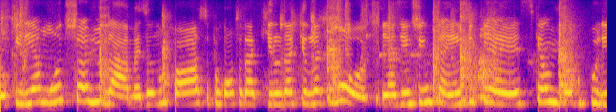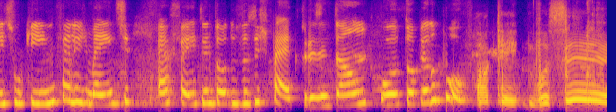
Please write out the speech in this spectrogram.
eu queria muito te ajudar, mas eu não posso por conta daquilo, daquilo, daquilo outro. E a gente entende que é esse que é o jogo político que, infelizmente, é feito em todos os espectros. Então, eu tô pelo povo. Ok. Você,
